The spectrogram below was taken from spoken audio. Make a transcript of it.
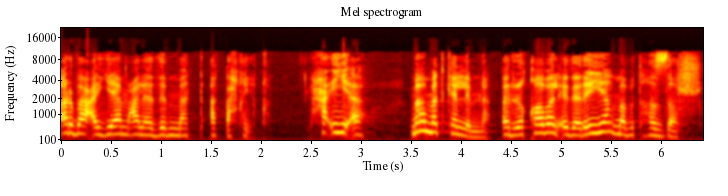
أربع أيام على ذمة التحقيق. الحقيقة مهما اتكلمنا الرقابة الإدارية ما بتهزرش.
